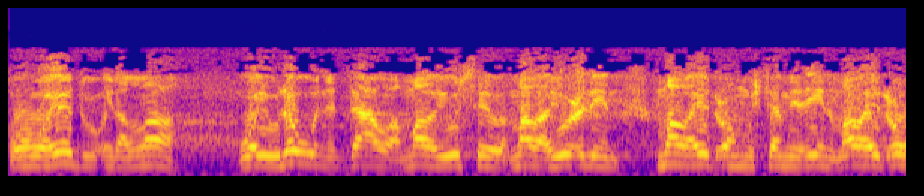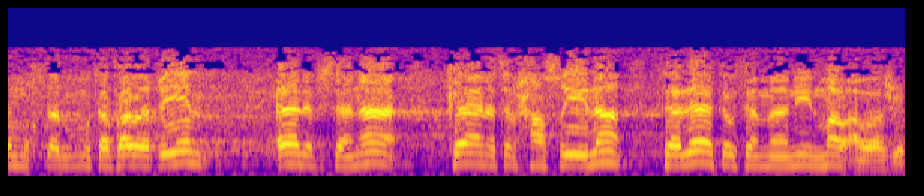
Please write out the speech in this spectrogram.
وهو يدعو إلى الله ويلون الدعوة. مرة يسر مرة يعلن مرة يدعوهم مجتمعين مرة يدعوهم متفرقين. ألف سنة كانت الحصيلة ثلاثة وثمانين مرأة ورجل.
